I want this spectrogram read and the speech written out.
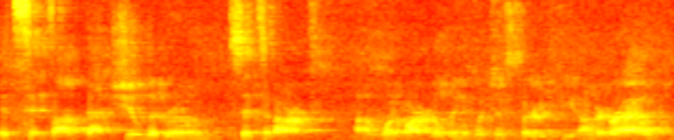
It sits on, that shielded room sits in our, uh, one of our buildings, which is 30 feet underground.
